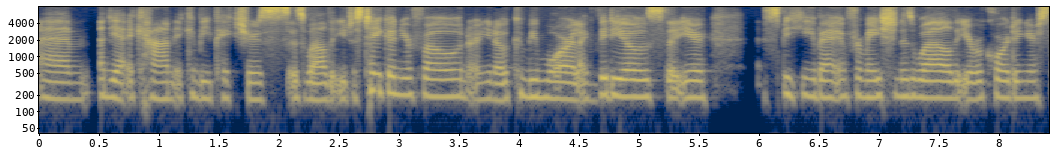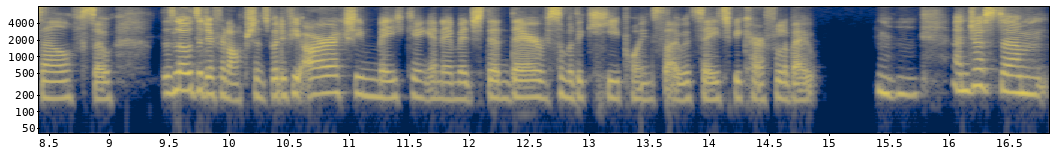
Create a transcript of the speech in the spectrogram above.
Um, and yeah, it can it can be pictures as well that you just take on your phone, or you know, it can be more like videos that you're speaking about information as well that you're recording yourself. So there's loads of different options. But if you are actually making an image, then there are some of the key points that I would say to be careful about. Mm-hmm. And just um,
